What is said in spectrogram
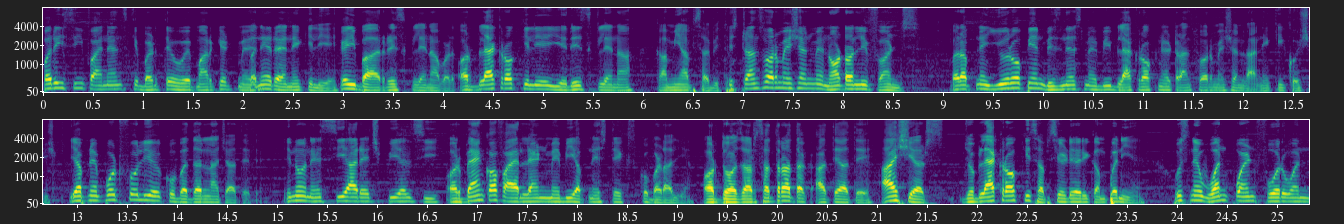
पर इसी फाइनेंस के बढ़ते हुए मार्केट में बने रहने के लिए कई बार रिस्क लेना पड़ा, और ब्लैक रॉक के लिए ये रिस्क लेना कामयाब साबित इस ट्रांसफॉर्मेशन में नॉट ओनली फंड्स पर अपने यूरोपियन बिज़नेस में भी ब्लैक रॉक ने ट्रांसफॉर्मेशन लाने की कोशिश की। ये अपने पोर्टफोलियो को बदलना चाहते थे। इन्होंने C R H P L C और बैंक ऑफ़ आयरलैंड में भी अपने स्टेक्स को बढ़ा लिया। और 2017 तक आते आते आई शेयर्स जो ब्लैक रॉक की सब्सिडियरी कंपनी है, उसने 1.41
